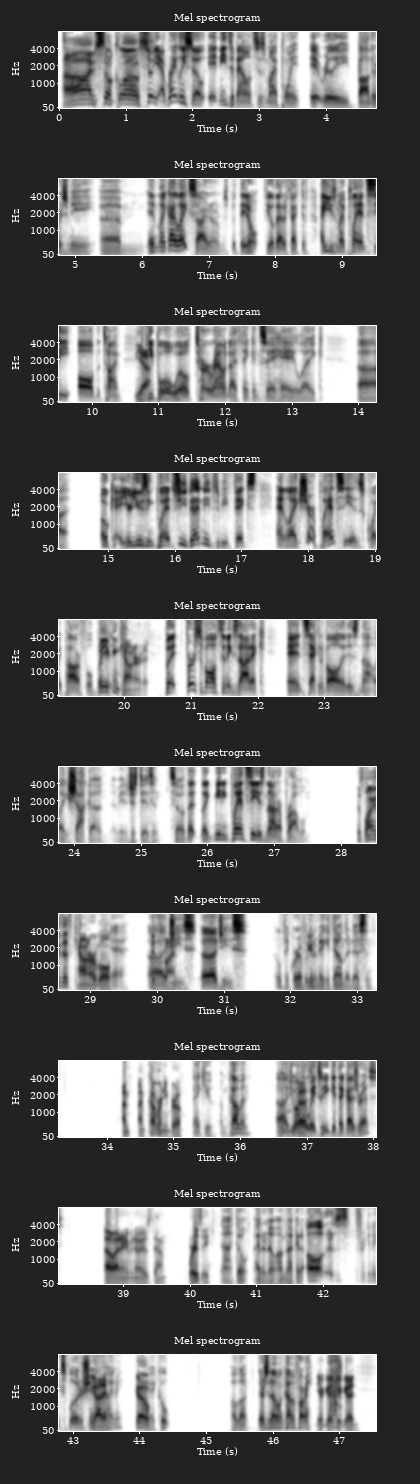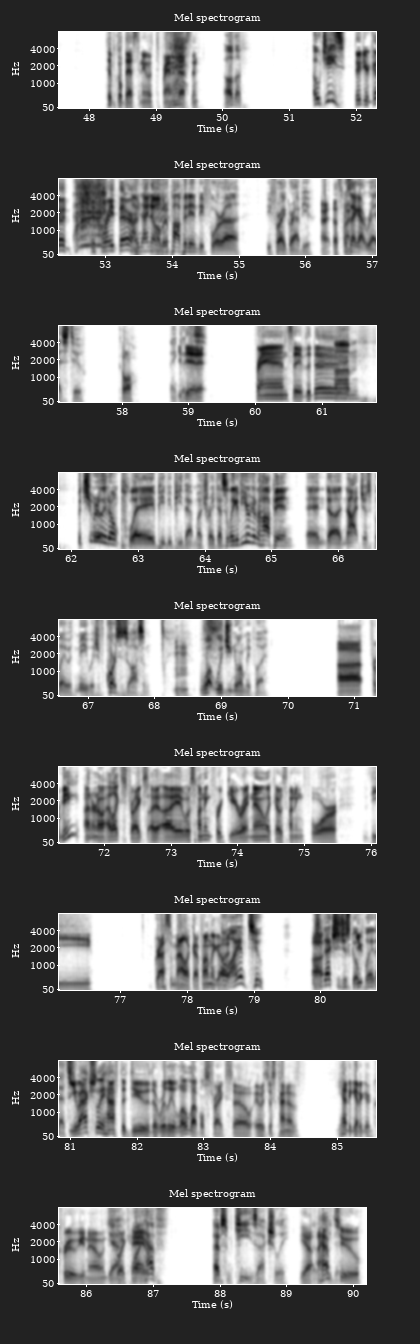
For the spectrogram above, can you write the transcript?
Oh, I'm so close. So yeah, rightly so. It needs a balance, is my point. It really bothers me. Um, and like I like sidearms, but they don't feel that effective. I use my Plan C all the time. yeah, People will turn around, I think, and say, "Hey, like, uh, okay, you're using Plan C. That needs to be fixed." And like, sure, Plan C is quite powerful, but, but you can counter it. But first of all, it's an exotic, and second of all, it is not like shotgun. I mean, it just isn't. So that like meaning Plan C is not our problem. As long as it's counterable, Yeah. Uh, jeez. Uh, jeez. I don't think we're ever going to make it down there, Destin. I'm I'm covering you, bro. Thank you. I'm coming. Uh, do you want me to wait till you get that guy's res? Oh, I don't even know he was down. Where is he? Nah, don't. I don't know. I'm not gonna. Oh, there's a freaking exploder shit got it. behind me. Go. Okay, cool. Hold on. There's another one coming for me. You're good. Ah, You're good. Typical Destiny with Fran and Destin. Hold on. Oh, jeez. Dude, you're good. Ah! It's right there. I, I know. I'm gonna pop it in before uh before I grab you All right, that's fine. because I got res too. cool. Thank You goodness. did it. Fran, save the day. Um, but you really don't play PvP that much, right? That's like if you're gonna hop in and uh, not just play with me, which of course is awesome. Mhm. What would you normally play? Uh, for me, I don't know. I like strikes. I, I was hunting for gear right now. Like I was hunting for the Grasp of Malok. I finally got. oh, I am too. We Uh, should actually just go you, play that. You actually have to do the really low level strike, so it was just kind of you had to get a good crew, you know. And yeah. like, hey, well, I have, I have some keys actually. yeah, I have to- two.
